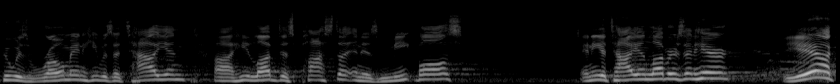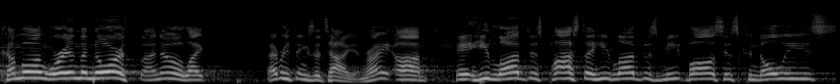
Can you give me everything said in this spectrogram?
who was Roman, he was Italian. Uh, he loved his pasta and his meatballs. Any Italian lovers in here? Yeah, come on, we're in the north. I know, like everything's Italian, right? Um, he loved his pasta, he loved his meatballs, his cannolis.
